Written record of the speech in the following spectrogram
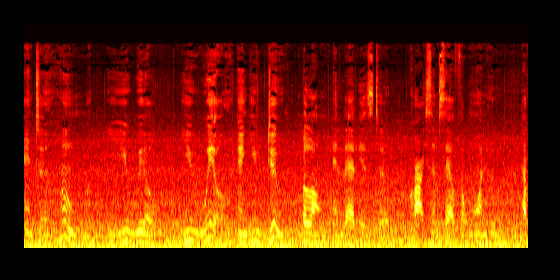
and to whom you will, you will, and you do belong. And that is to Christ Himself, the one who have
